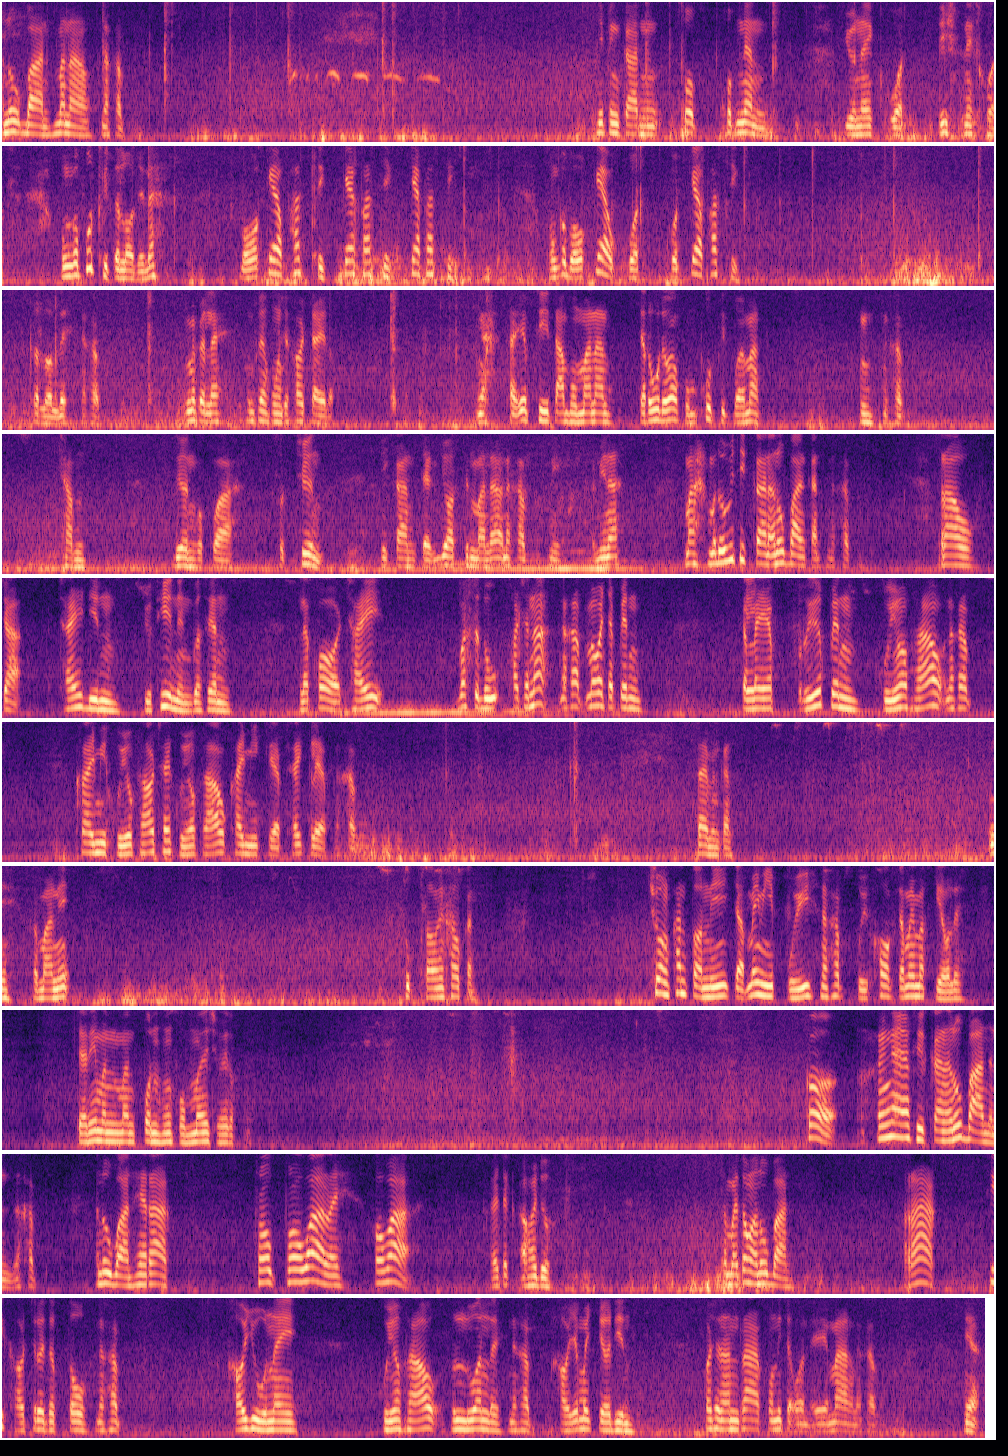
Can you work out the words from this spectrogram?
อนุบาลมะนาวนะครับ นี่เป็นการควบควบแน่นอยู่ในขวดดิในขวด ผมก็พูดผิดตลอดเลยนะ บอกว่าแก้วพลาสติก แก้วพลาสติก แก้วพลาสติก ผมก็บอกว่าแก้วขวด ขวดแก้วพลาสติก ตลอดเลยนะครับ ไม่เป็นไรเพื่อนๆคงจะเข้าใจหรอกไงถ้าเอฟซีตามผมมานานจะรู้เลยว่าผมพูดผิดบ่อยมาก อืมนะครับช้ำเดือนกว่าๆสดชื่น มีการแตกยอดขึ้นมาแล้วนะครับ นี่แบบนี้นะมามาดูวิธีการอนุบาลกันนะครับ เราจะใช้ดินอยู่ที่หนึ่งเปอร์เซ็นแล้วก็ใช้วัสดุภาชนะนะครับ ไม่ว่าจะเป็นกระแลบหรือเป็นขุยมะพร้าวนะครับ รมีขุยมะพร้าวใช้ขุยมะพร้าวใครมีแกลบใช้แกลบนะครับ ได้เหมือนกัน นี่ประมาณนี้คลุกเคล้าให้เข้ากัน ช่วงขั้นตอนนี้จะไม่มีปุ๋ยนะครับ ปุ๋ยคอกจะไม่มาเกี่ยวเลย แต่นี่มันมันปนของผมไม่เฉยหรอกก็ง่ายๆก็คือการอนุบาลนั่นแหละนะครับ อนุบาลให้ราก เพราะเพราะว่าอะไร เพราะว่าเดี๋ยวจะเอาให้ดูทำไมต้องอนุบาล รากที่เขาเจริญเติบโตนะครับ เขาอยู่ในขุยมะพร้าวล้วนๆเลยนะครับ เขายังไม่เจอดิน เพราะฉะนั้นรากพวกนี้จะอ่อนแอมากนะครับ เนี่ย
